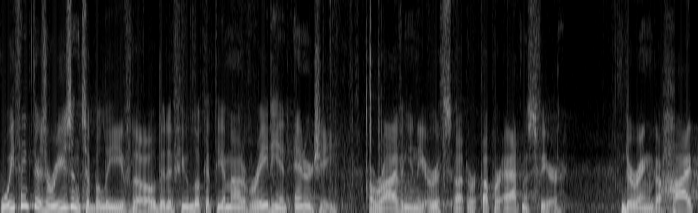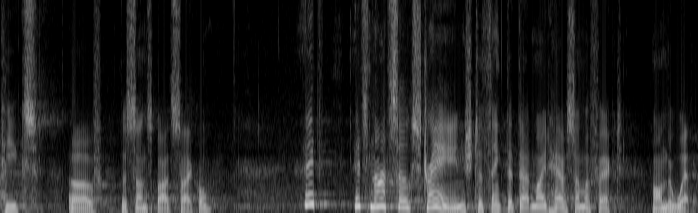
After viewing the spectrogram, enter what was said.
We think there's reason to believe, though, that if you look at the amount of radiant energy arriving in the Earth's upper atmosphere during the high peaks of the sunspot cycle, it, it's not so strange to think that that might have some effect on the weather.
